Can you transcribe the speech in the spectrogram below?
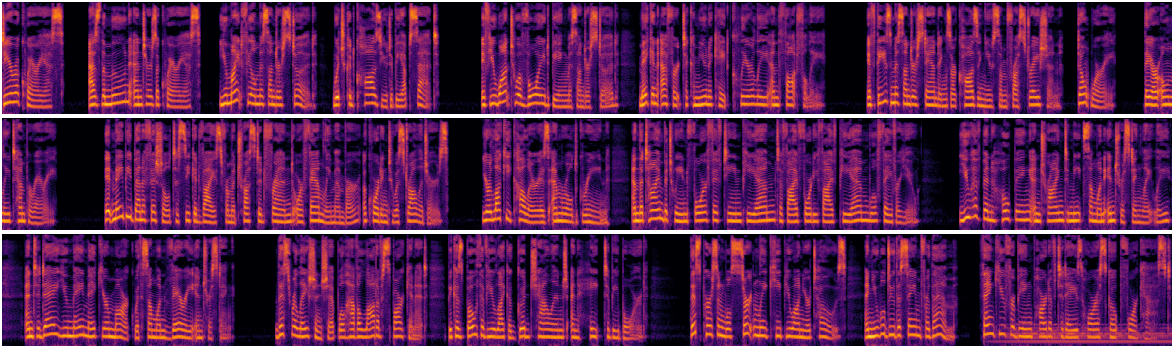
Dear Aquarius, as the moon enters Aquarius, you might feel misunderstood, which could cause you to be upset. If you want to avoid being misunderstood, make an effort to communicate clearly and thoughtfully. If these misunderstandings are causing you some frustration, don't worry. They are only temporary. It may be beneficial to seek advice from a trusted friend or family member, according to astrologers. Your lucky color is emerald green, and the time between 4:15 p.m. to 5:45 p.m. will favor you. You have been hoping and trying to meet someone interesting lately, and today you may make your mark with someone very interesting. This relationship will have a lot of spark in it because both of you like a good challenge and hate to be bored. This person will certainly keep you on your toes, and you will do the same for them. Thank you for being part of today's horoscope forecast.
